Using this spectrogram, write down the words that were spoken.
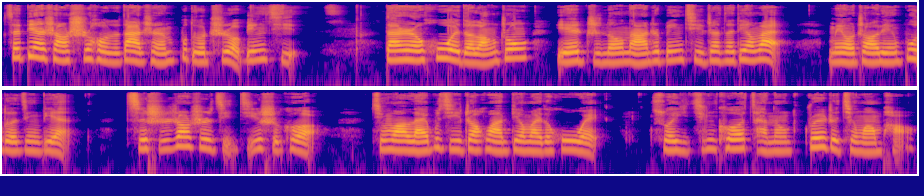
在殿上侍候的大臣不得持有兵器。担任护卫的郎中也只能拿着兵器站在殿外，没有诏令不得进殿。此时正是紧急时刻，秦王来不及召唤殿外的护卫，所以荆轲才能追着秦王跑。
